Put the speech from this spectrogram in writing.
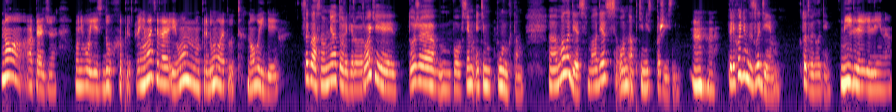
Но, опять же, у него есть дух предпринимателя, и он придумывает вот новые идеи. Согласна, у меня тоже герой Рокки, тоже по всем этим пунктам. Э, Молодец, молодец, он оптимист по жизни. Мгм. Переходим к злодеям. Кто твой злодей? Милли и Лина.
